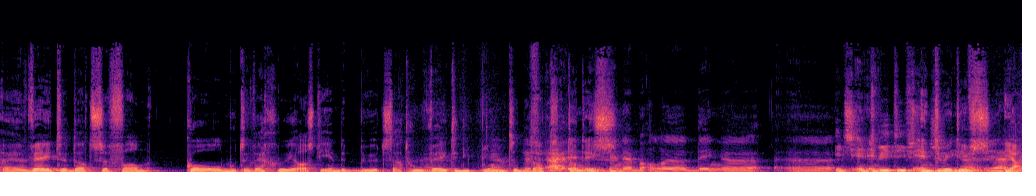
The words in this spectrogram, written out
eh, weten dat ze van kool moeten weggroeien als die in de buurt staat. Hoe weten die planten Dus dat? eigenlijk Dat in die is zin hebben alle dingen... eh, Iets in- intuïtiefs. intuïtiefs. Ja, Ja, ja,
